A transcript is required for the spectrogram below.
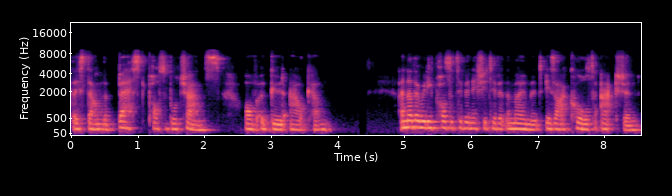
they stand the best possible chance of a good outcome. Another really positive initiative at the moment is our call to action.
